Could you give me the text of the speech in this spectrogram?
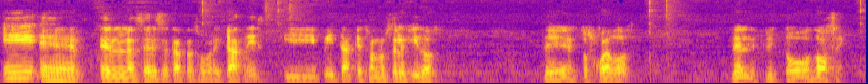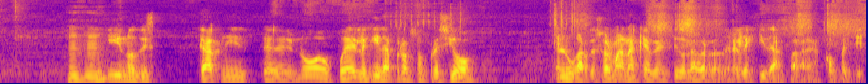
Y eh, en la serie se trata sobre Katniss y Pita, que son los elegidos de estos juegos del distrito 12. Ujú. Y nos dice que Katniss eh, no fue elegida, pero se ofreció en lugar de su hermana, que había sido la verdadera elegida para competir.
